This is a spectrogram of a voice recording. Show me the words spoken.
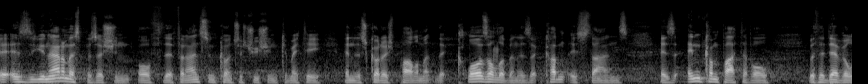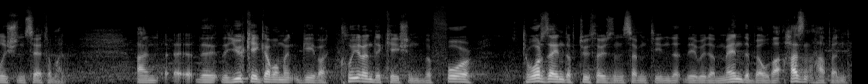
It is the unanimous position of the Finance and Constitution Committee in the Scottish Parliament that Clause 11 as it currently stands is incompatible with the devolution settlement. And uh, the, the UK government gave a clear indication before, towards the end of 2017, that they would amend the bill. That hasn't happened.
